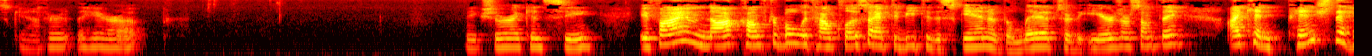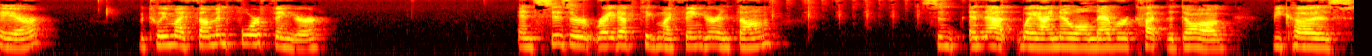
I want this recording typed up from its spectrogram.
Just gather the hair up. Make sure I can see. If I am not comfortable with how close I have to be to the skin of the lips or the ears or something, I can pinch the hair between my thumb and forefinger and scissor right up to my finger and thumb. And that way I know I'll never cut the dog because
